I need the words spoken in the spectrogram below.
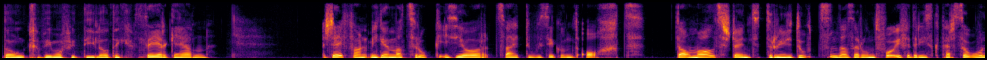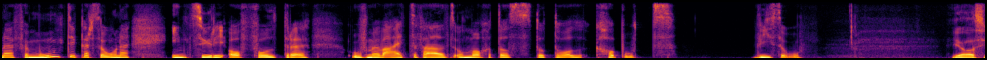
danke vielmals für die Einladung. Sehr gern. Stefan, wir gehen mal zurück ins Jahr 2008. Damals stehen drei Dutzend, also rund 35 Personen, vermummte Personen, in Zürich Affoltern auf einem Weizenfeld und machen das total kaputt. Wieso? Ja, es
